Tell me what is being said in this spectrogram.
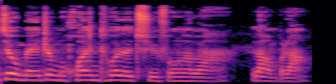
久没这么欢脱的曲风了吧？浪不浪？”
